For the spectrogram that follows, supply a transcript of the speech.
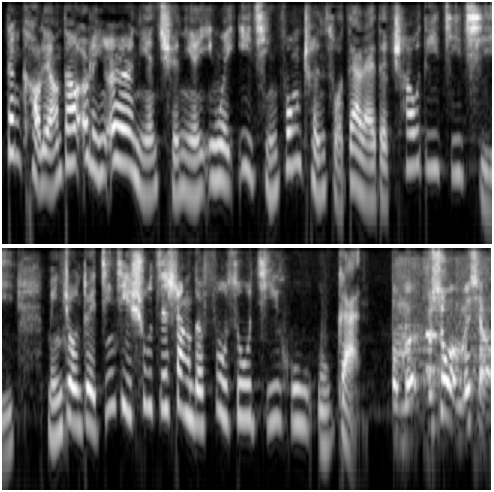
但考量到二零二二年全年因为疫情封城所带来的超低基期，民众对经济数字上的复苏几乎无感。我们不是我们想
